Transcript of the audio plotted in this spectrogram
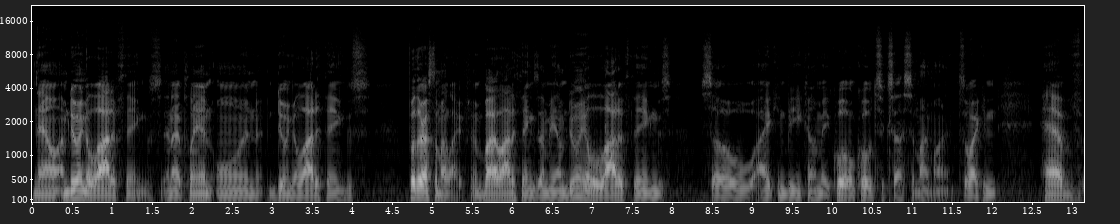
Now, I'm doing a lot of things, and I plan on doing a lot of things for the rest of my life. And by a lot of things, I mean I'm doing a lot of things so I can become a quote unquote success in my mind. So I can have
